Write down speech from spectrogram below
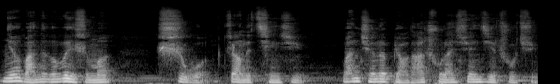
你要把那个为什么是我这样的情绪完全的表达出来，宣泄出去。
